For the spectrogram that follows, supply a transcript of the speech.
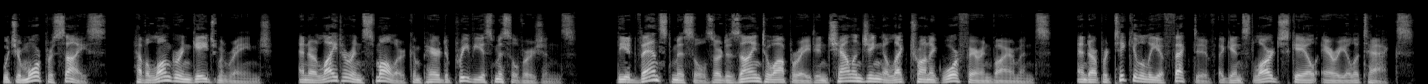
which are more precise, have a longer engagement range, and are lighter and smaller compared to previous missile versions. The advanced missiles are designed to operate in challenging electronic warfare environments and are particularly effective against large-scale aerial attacks.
